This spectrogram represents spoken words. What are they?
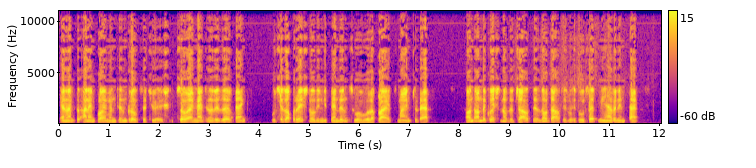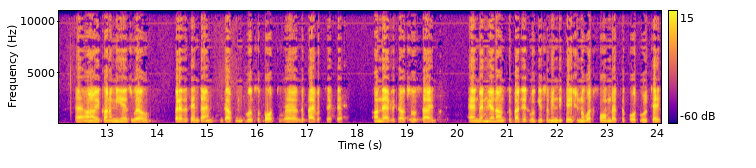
and unemployment and growth situation. So I imagine the Reserve Bank, which has operational independence, will, will apply its mind to that. On, on the question of the drought, there's no doubt it, it will certainly have an impact uh, on our economy as well. But at the same time, government will support uh, the private sector on the agricultural side. And when we announce the budget, we'll give some indication of what form that support will take.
